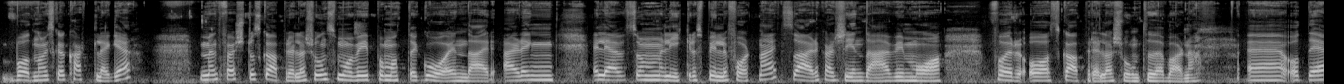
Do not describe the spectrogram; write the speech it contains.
både når vi skal kartlegge, men først å skape relasjon, så må vi på en måte gå inn der. Er det en elev som liker å spille Fortnite, så er det kanskje inn der vi må for å skape relasjon til det barnet. Eh, og det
